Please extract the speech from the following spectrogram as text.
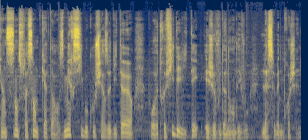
1574. Merci beaucoup chers auditeurs pour votre fidélité et je vous donne rendez-vous la semaine prochaine.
